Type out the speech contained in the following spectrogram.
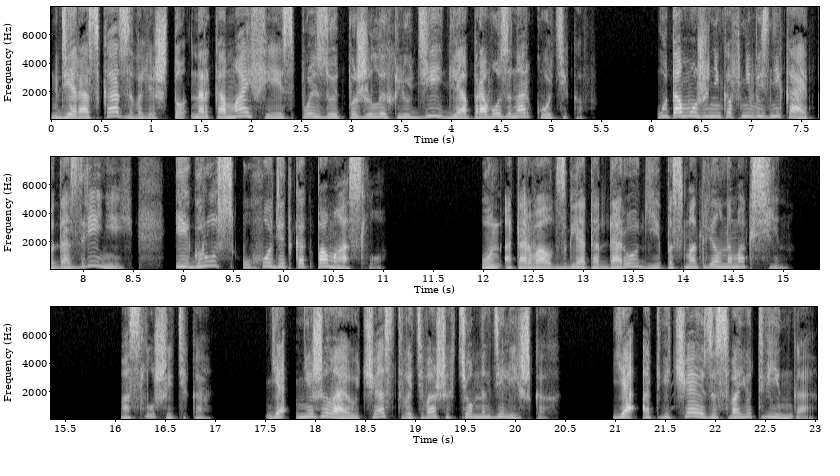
где рассказывали, что наркомафия использует пожилых людей для провоза наркотиков. У таможенников не возникает подозрений, и груз уходит как по маслу. Он оторвал взгляд от дороги и посмотрел на Максин. «Послушайте-ка, я не желаю участвовать в ваших темных делишках. Я отвечаю за свою твинга.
